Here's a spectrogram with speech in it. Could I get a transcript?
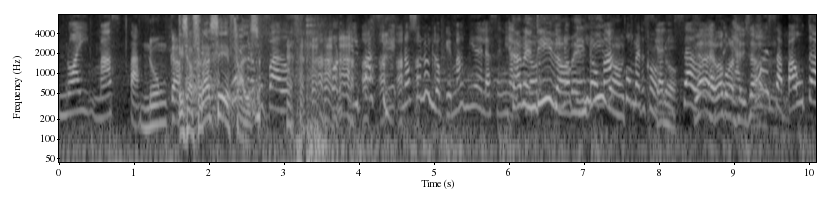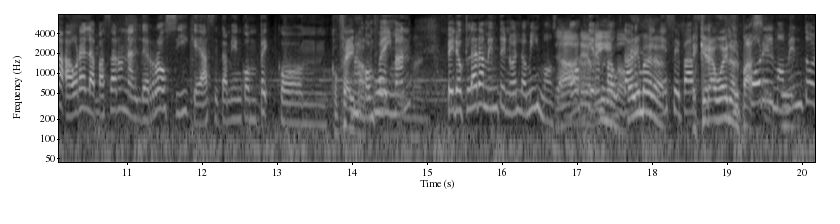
no hay más paz. Nunca. Esa frase es falsa. preocupados porque el pase no solo es lo que más mide la señal, Está vendido, sino que es lo vendido, más chico. comercializado de Claro, la va señal. comercializado. Toda esa pauta ahora la pasaron al de Rossi, que hace también con, Pe- con, Con Feynman. con Feynman, pero claramente no es lo mismo. O sea, No, todos no quieren mismo. pautar Feynman, en ese pase. es que era bueno el pase. Por el momento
